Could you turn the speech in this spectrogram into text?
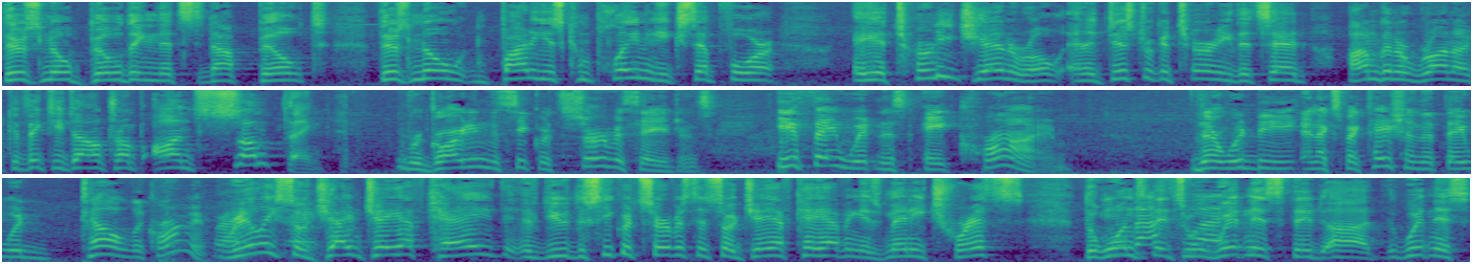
There's no building that's not built. There's nobody is complaining except for a attorney general and a district attorney that said, I'm going to run on convicting Donald Trump on something. regarding the Secret Service agents, if they witnessed a crime, there would be an expectation that they would tell the crime. really? So J- JFK, if you, the Secret Service that saw JFK having as many trysts, the ones that's that what- witnessed that uh, witness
